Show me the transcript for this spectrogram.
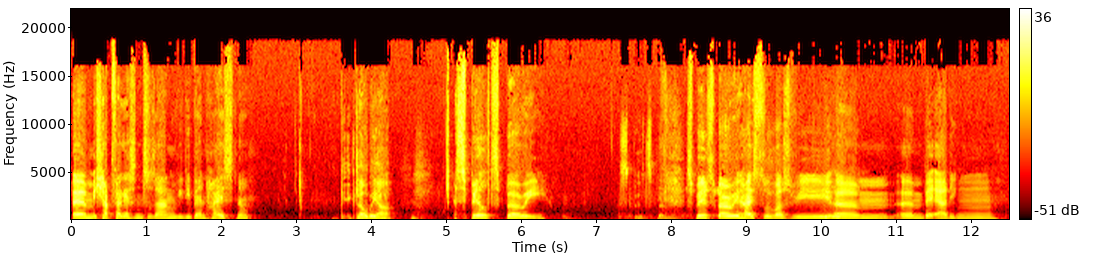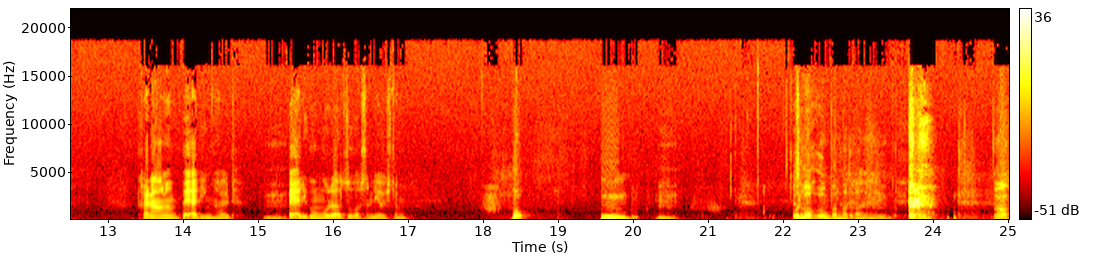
Ähm, ich habe vergessen zu sagen, wie die Band heißt, ne? Ich glaube ja. Spilsbury. Spilsbury. Spilsbury heißt sowas wie ähm, ähm, beerdigen. Keine Ahnung, beerdigen halt. Beerdigung oder sowas in die Richtung. Bo. Hm. Ist auch irgendwann mal dran im Leben. Ja.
